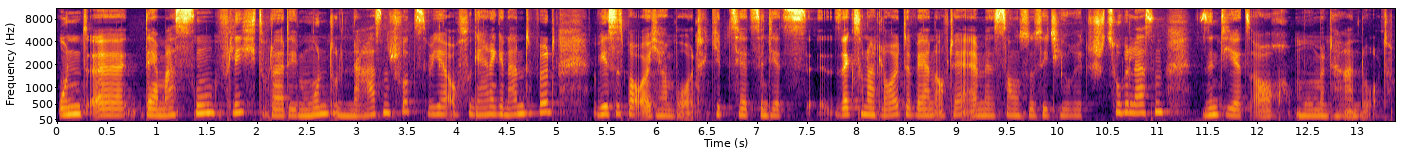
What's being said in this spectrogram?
und äh, der Maskenpflicht oder dem Mund- und Nasenschutz, wie er auch so gerne genannt wird. Wie ist es bei euch an Bord? Gibt's jetzt, sind jetzt 600 Leute, werden auf der MS Sanssouci theoretisch zugelassen. Sind die jetzt auch momentan dort?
